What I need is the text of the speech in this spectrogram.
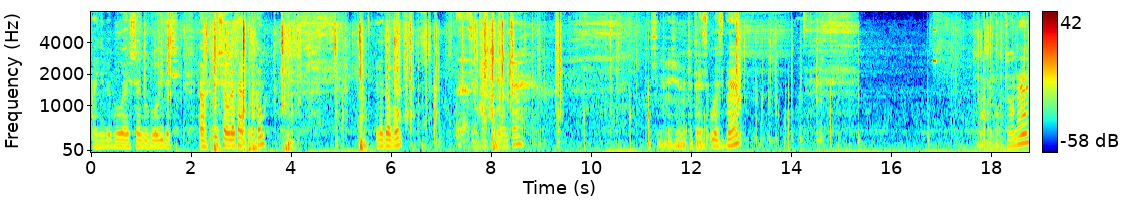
Fajnie by było jeszcze jakby było widać. A, jeszcze mam latarkę taką. LEDową. Zaraz ją też podłączę. Weźmiemy tutaj z USB. Tu mamy włączone.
